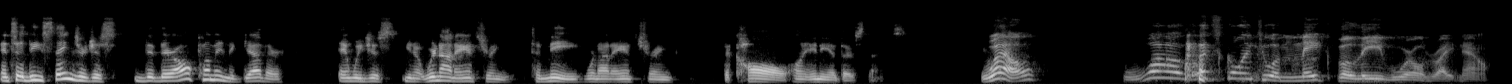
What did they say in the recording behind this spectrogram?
And so these things are just they're all coming together, and we just you know we're not answering. To me, we're not answering the call on any of those things. Well, well, let's go into a make believe world right now.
